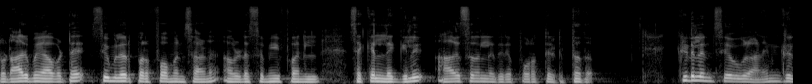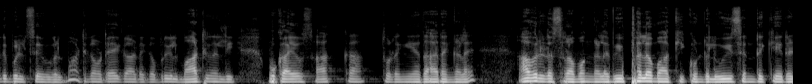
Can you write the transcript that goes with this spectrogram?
ഡൊണാരുമയാവട്ടെ സിമിലർ പെർഫോമൻസ് ആണ് അവരുടെ സെമി ഫൈനൽ സെക്കൻഡ് ലെഗിൽ ആഴ്സണലിനെതിരെ പുറത്തെടുത്തത്. കിടിലൻ സേവുകളാണ് ഇൻക്രെഡിബിൾ സേവുകൾ. Martin Odegaard Gabriel Martinelli Bukayo Saka തുടങ്ങിയ താരങ്ങളെ അവരുടെ ശ്രമങ്ങളെ വിഫലമാക്കിക്കൊണ്ട് ലൂയിസ് എൻഡ്രിക്കയുടെ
